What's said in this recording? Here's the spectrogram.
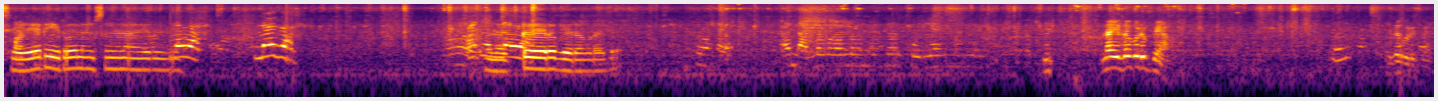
சரி இருபது நிமிஷம் தானே ஆயிருது நெட்டு வேற பெறக்கூடாது நான் இதை குடிப்பேன் இதை குடிப்பேன்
